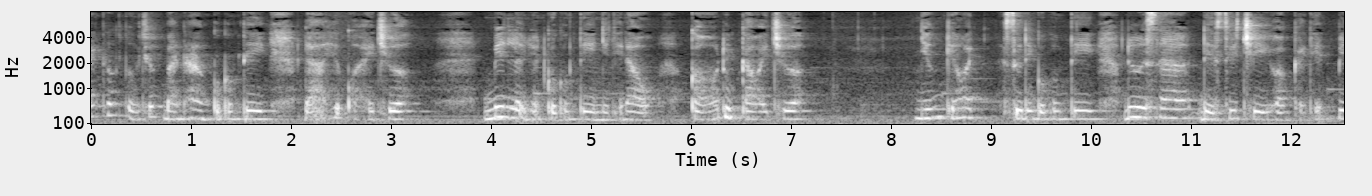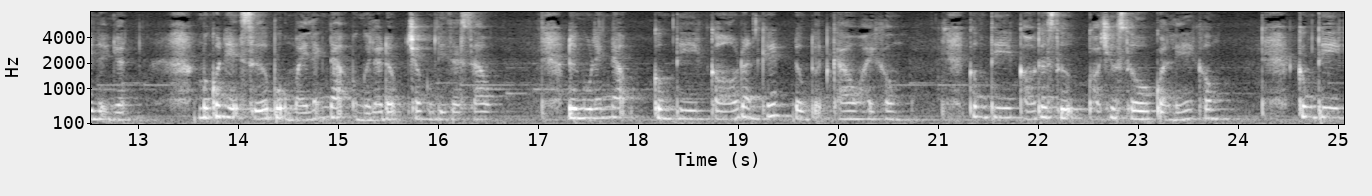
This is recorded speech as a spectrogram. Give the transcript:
cách thức tổ chức bán hàng của công ty đã hiệu quả hay chưa? Biên lợi nhuận của công ty như thế nào, có đủ cao hay chưa? Những kế hoạch dự định của công ty đưa ra để duy trì hoặc cải thiện biên lợi nhuận. Mối quan hệ giữa bộ máy lãnh đạo và người lao động trong công ty ra sao? Đội ngũ lãnh đạo công ty có đoàn kết, đồng thuận cao hay không? Công ty có thật sự có chiều sâu quản lý hay không? Công ty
